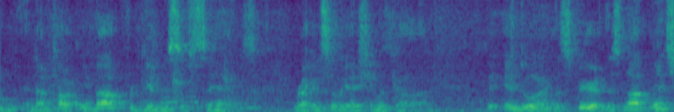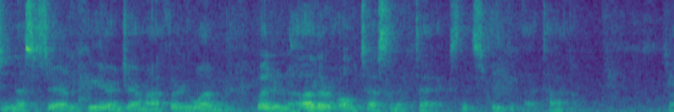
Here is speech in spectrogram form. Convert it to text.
And, and I'm talking about forgiveness of sins, reconciliation with God, the indwelling of the Spirit. That's not mentioned necessarily here in Jeremiah 31, but in other Old Testament texts that speak of that time. So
